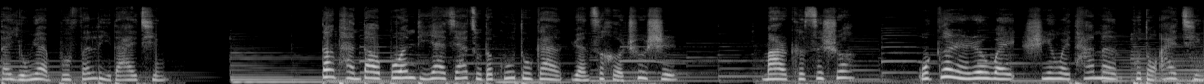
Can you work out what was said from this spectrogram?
但永远不分离的爱情。当谈到布恩迪亚家族的孤独感源自何处时，马尔克斯说：“我个人认为是因为他们不懂爱情。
